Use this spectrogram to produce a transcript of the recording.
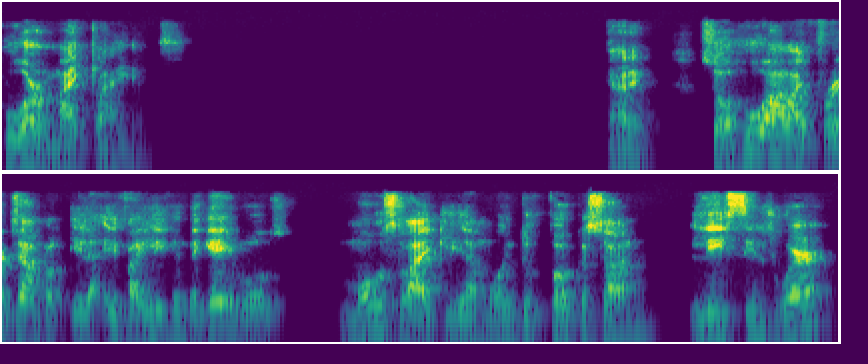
who are my clients? Got it? So who am I? For example, if I live in the Gables, most likely I'm going to focus on listings where?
